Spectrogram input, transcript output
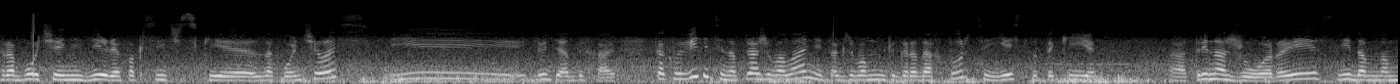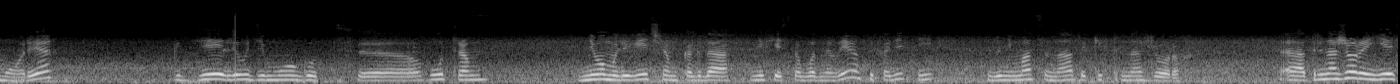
рабочая неделя фактически закончилась, и люди отдыхают. Как вы видите, на пляже в Алании, также во многих городах Турции есть вот такие а, тренажеры с видом на море, где люди могут э, утром, днем или вечером, когда у них есть свободное время, приходить и заниматься на таких тренажерах. Э, тренажеры есть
